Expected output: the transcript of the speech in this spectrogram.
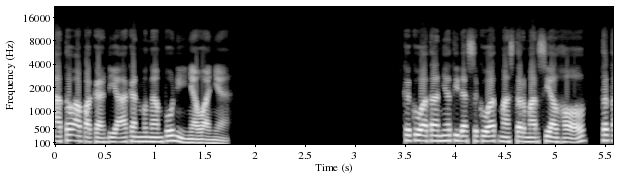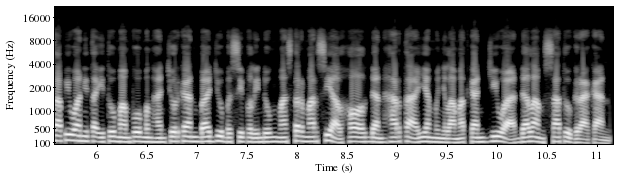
atau apakah dia akan mengampuni nyawanya. Kekuatannya tidak sekuat Master Martial Hall, tetapi wanita itu mampu menghancurkan baju besi pelindung Master Martial Hall dan harta yang menyelamatkan jiwa dalam satu gerakan.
